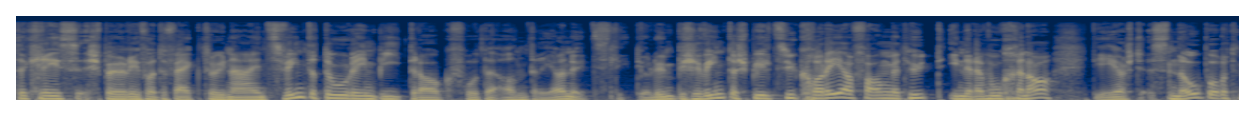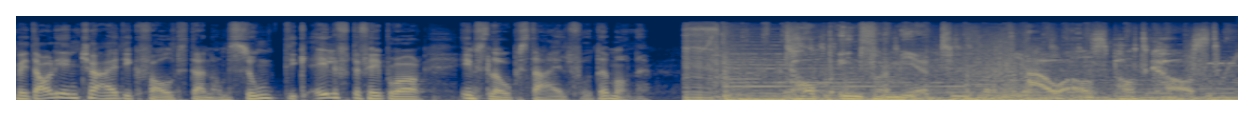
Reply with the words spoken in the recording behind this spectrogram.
der Chris Spöri von der Factory 9, die Wintertour im Beitrag von Andrea Nützli. Die Olympischen Winterspiele Südkorea fangen heute in einer Woche an. Die erste Snowboard-Medaillenentscheidung fällt dann am Sonntag, 11. Februar, im Slopestyle der Männer. Top informiert, auch als Podcast. Mehr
